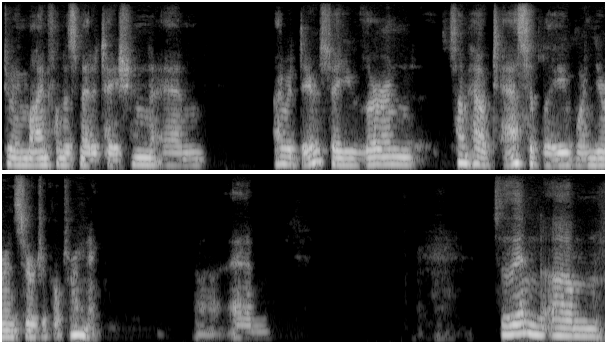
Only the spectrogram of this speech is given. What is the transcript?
doing mindfulness meditation, and I would dare say you learn somehow tacitly when you're in surgical training, uh, and so then, um,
